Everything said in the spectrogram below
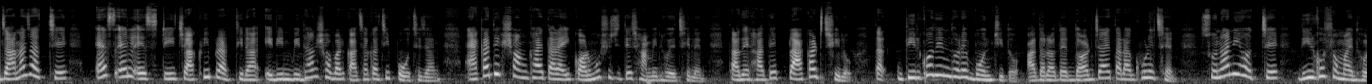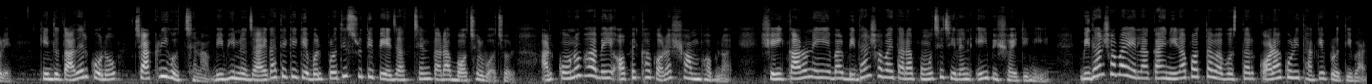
জানা যাচ্ছে, এস এসএলএসটি চাকরি প্রার্থীরা এদিন বিধানসভার কাছাকাছি পৌঁছে যান। একাধিক সংখ্যায় তারা এই কর্মসূচিতে সামিল হয়েছিলেন। তাদের হাতে প্ল্যাকার্ড ছিল। তার দীর্ঘদিন ধরে বঞ্চিত। আদালতের দরজায় তারা ঘুরেছেন। শুনানি হচ্ছে দীর্ঘ সময় ধরে। কিন্তু তাদের কোনো চাকরি হচ্ছে না। বিভিন্ন জায়গা থেকে কেবল প্রতিশ্রুতি পেয়ে যাচ্ছেন তারা বছর বছর। আর কোনোভাবেই অপেক্ষা করা সম্ভব নয়। সেই কারণেই এবার বিধানসভায় তারা পৌঁছেছিলেন এই বিষয়টি নিয়ে। বিধানসভা এলাকায় নিরাপত্তা ব্যবস্থার কড়াকড়ি থাকে প্রতিবার।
